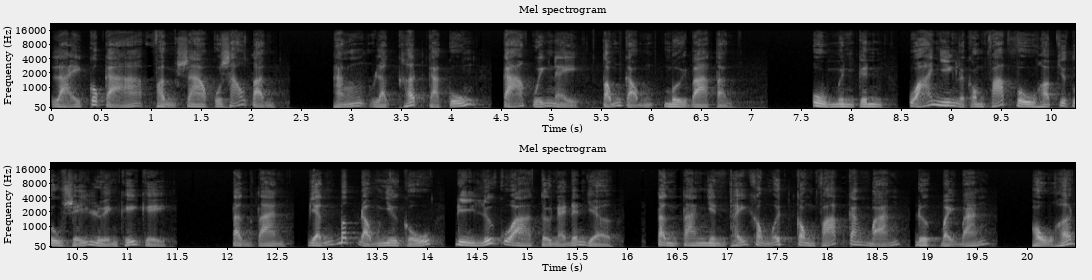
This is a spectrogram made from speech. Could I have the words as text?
lại có cả phần sau của 6 tầng. Hắn lật hết cả cuốn, cả quyển này tổng cộng 13 tầng. U Minh Kinh quả nhiên là công pháp phù hợp cho tu sĩ luyện khí kỳ. Tần Tàng vẫn bất động như cũ, đi lướt qua từ nãy đến giờ. Tần Tàng nhìn thấy không ít công pháp căn bản được bày bán. Hầu hết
